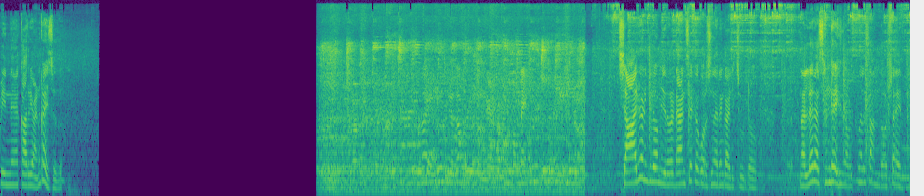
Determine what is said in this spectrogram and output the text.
പിന്നെ കറിയാണ് കഴിച്ചത്. ചാരു ആണെങ്കിലോ മിറർ ഡാൻസ് ഒക്കെ കുറച്ച് നേരം കളിച്ചു കേട്ടോ. നല്ല രസമുണ്ടായിരുന്നു. അവൾക്ക് നല്ല സന്തോഷമായിരുന്നു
